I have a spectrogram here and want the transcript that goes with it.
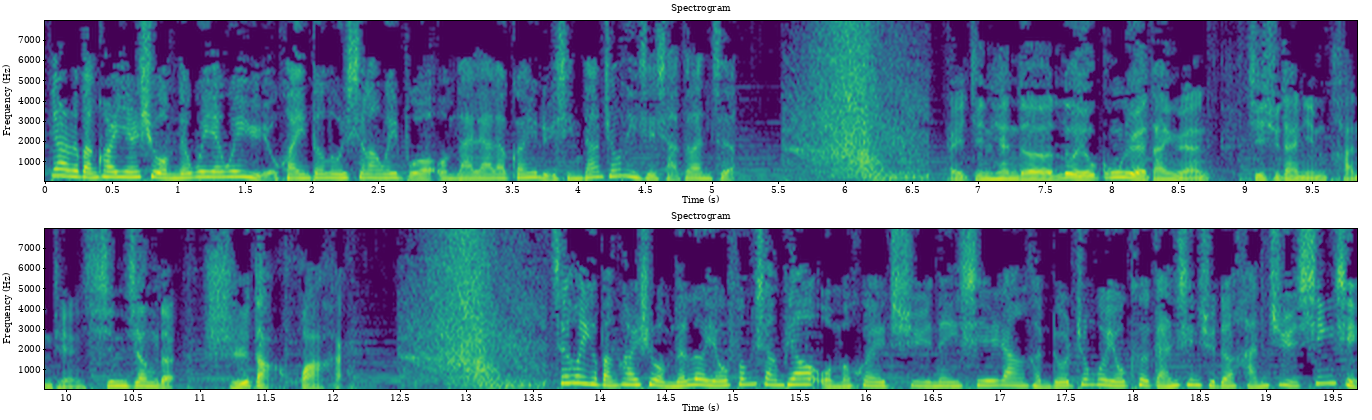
第二个板块依然是我们的微言微语，欢迎登录新浪微博，我们来聊聊关于旅行当中的一些小段子。哎，今天的乐游攻略单元继续带您盘点新疆的十大花海。最后一个板块是我们的乐游风向标，我们会去那些让很多中国游客感兴趣的韩剧《星星》，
